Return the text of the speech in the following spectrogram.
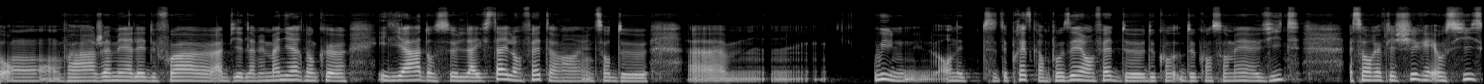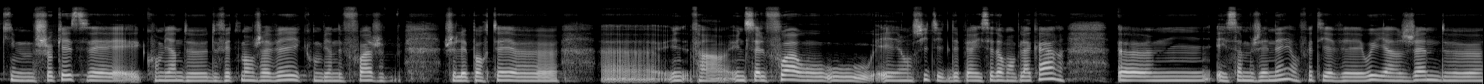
on, va jamais aller deux fois habillé de la même manière. Donc il y a dans ce lifestyle en fait une sorte de oui, c'était presque imposé en fait de, consommer vite, sans réfléchir. Et aussi, ce qui me choquait, c'est combien de, vêtements j'avais et combien de fois je, les portais, euh, euh, une, enfin une seule fois, et ensuite ils dépérissaient dans mon placard. Euh, et ça me gênait. En fait, il y avait, oui, un gêne de,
